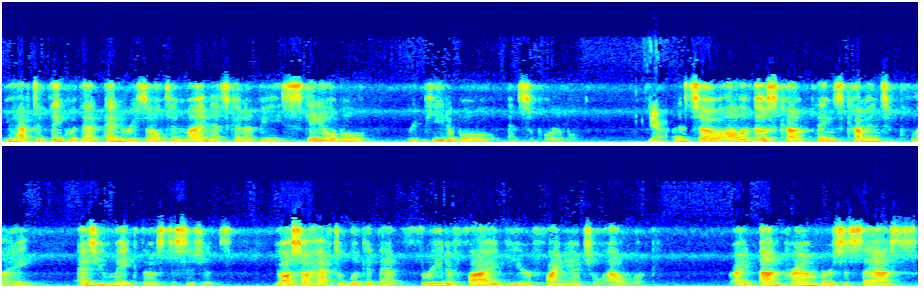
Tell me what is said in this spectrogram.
you have to think with that end result in mind that's going to be scalable, repeatable, and supportable. Yeah. And so all of those com- things come into play as you make those decisions. You also have to look at that three to five year financial outlook, right? On prem versus SaaS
